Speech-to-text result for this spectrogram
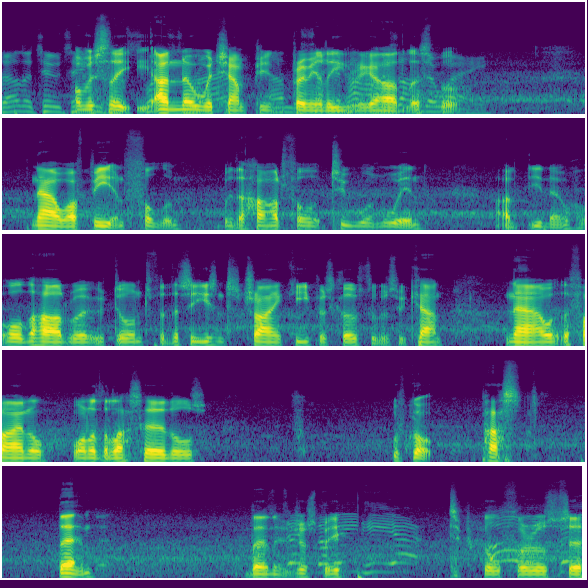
So the two teams Obviously, I know we're champion Premier League regardless, but now I've beaten Fulham with a hard-fought 2-1 win. I, you know, all the hard work we've done for the season to try and keep as close to them as we can. Now at the final, one of the last hurdles, we've got past them. Then it'd just be typical for us to.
